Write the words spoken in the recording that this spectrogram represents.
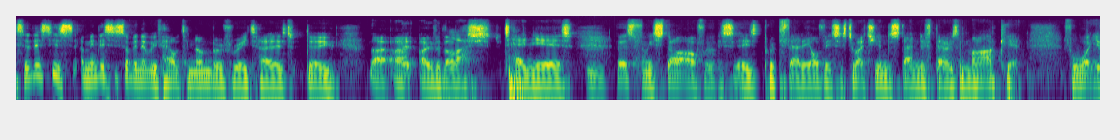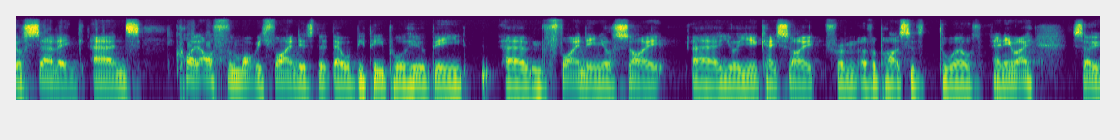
So this is, I mean, this is something that we've helped a number of retailers do uh, over the last ten years. Mm. First thing we start off with is, is fairly obvious: is to actually understand if there is a market for what you're selling. And quite often, what we find is that there will be people who will be um, finding your site uh, your UK site from other parts of the world anyway. So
